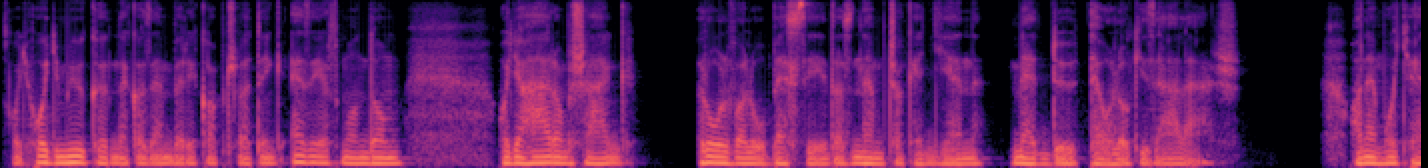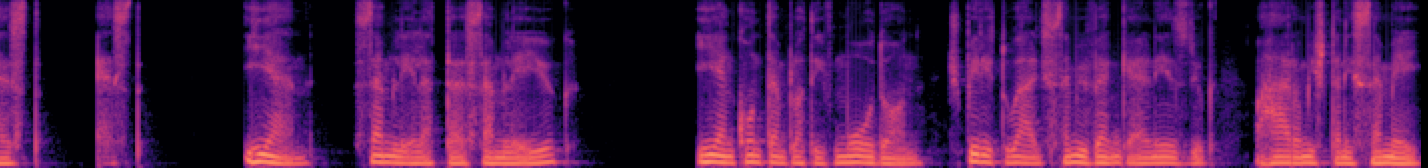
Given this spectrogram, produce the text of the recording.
Hogy hogy működnek az emberi kapcsolataink. Ezért mondom, hogy a háromságról való beszéd az nem csak egy ilyen meddő teologizálás, hanem hogyha ezt, ezt ilyen szemlélettel szemléljük, ilyen kontemplatív módon spirituális szemüveggel nézzük a három isteni személy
